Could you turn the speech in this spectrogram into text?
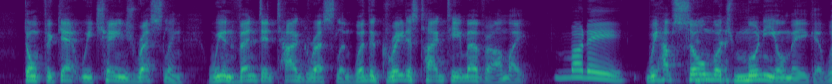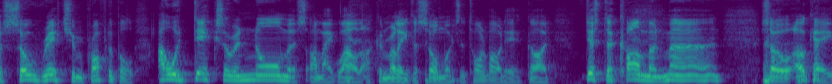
don't forget we changed wrestling. We invented tag wrestling. We're the greatest tag team ever. I'm like, Money. we have so much money, Omega. We're so rich and profitable. Our dicks are enormous. I'm like, wow, I can relate to so much to talking about here. God, just a common man. So okay,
